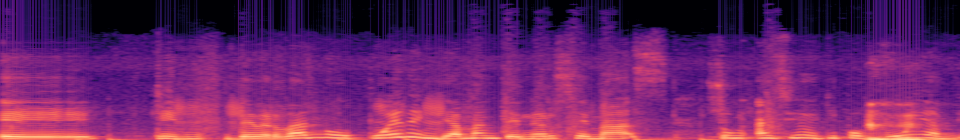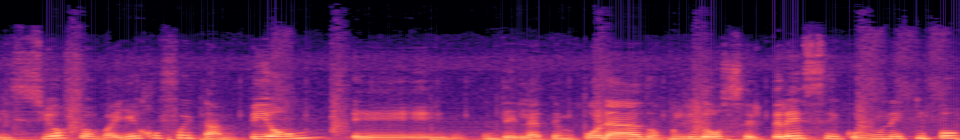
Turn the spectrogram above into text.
eh, que de verdad no pueden ya mantenerse más. Son, han sido equipos muy ambiciosos. Vallejo fue campeón eh, de la temporada 2012-13 con un equipo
